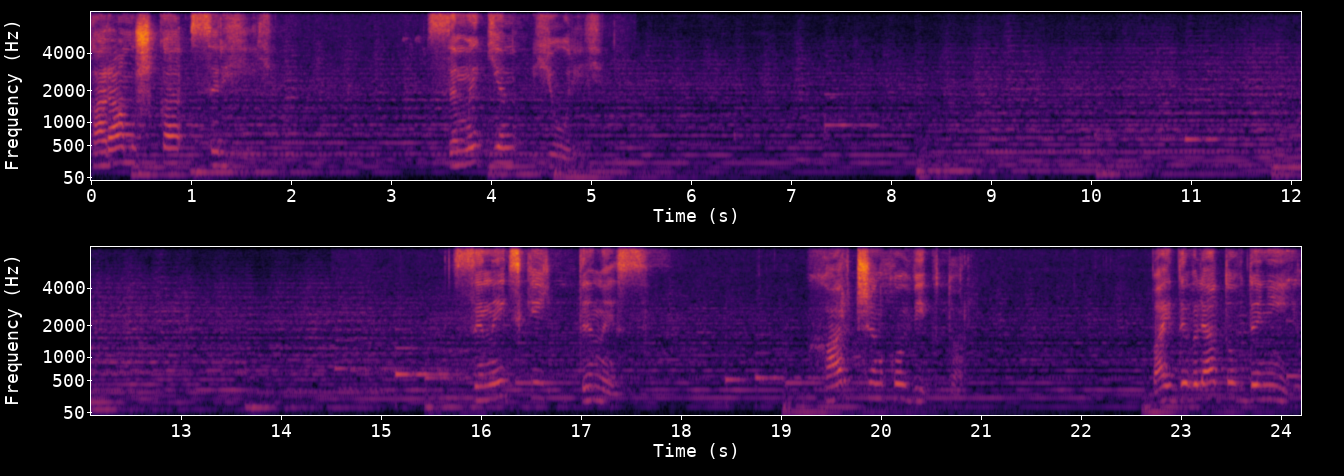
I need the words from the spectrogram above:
Карамушка Сергій, Семикін Юрій. Синицький Денис, Харченко Віктор, Байдевлятов Даніїл,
